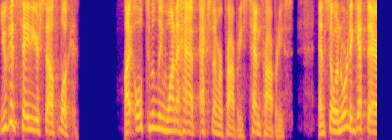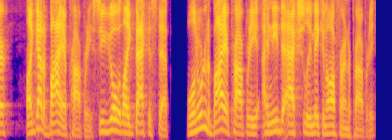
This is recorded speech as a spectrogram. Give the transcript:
you could say to yourself, look, I ultimately want to have X number of properties, 10 properties. And so in order to get there, I got to buy a property. So you go like back a step. Well, in order to buy a property, I need to actually make an offer on a property.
